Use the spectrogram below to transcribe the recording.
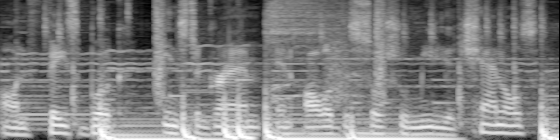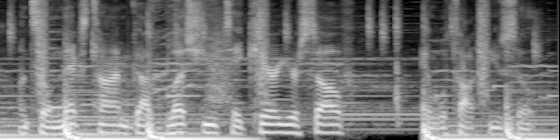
on Facebook, Instagram, and all of the social media channels. Until next time, God bless you, take care of yourself, and we'll talk to you soon.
